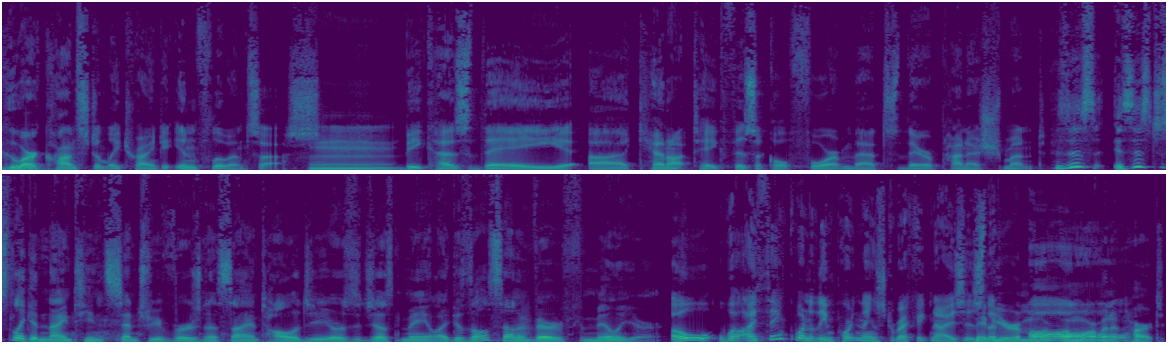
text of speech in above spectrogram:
who are constantly trying to influence us because they uh, cannot take physical form. That's their punishment. Is this is this just like a 19th century version of Scientology, or is it just me? Like, it's all sounding very familiar. Oh, well, I think one of the important things to recognize is Maybe that you're a, Mor- all, a Mormon at heart.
